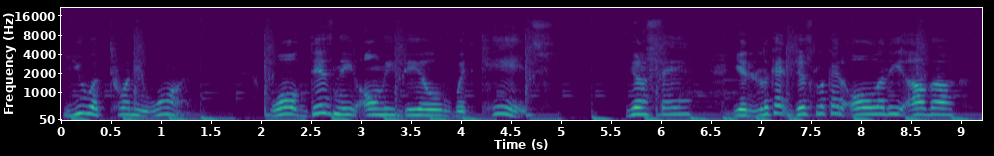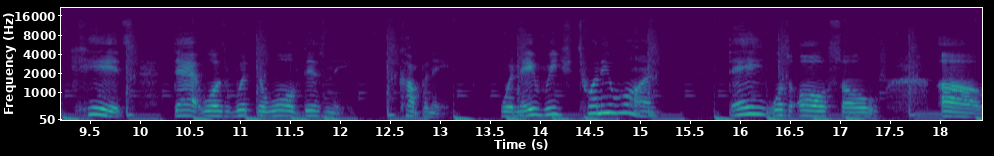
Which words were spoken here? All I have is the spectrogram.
you were 21. Walt Disney only deals with kids. You understand? You look at just look at all of the other kids that was with the Walt Disney company. When they reached 21, they was also uh,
